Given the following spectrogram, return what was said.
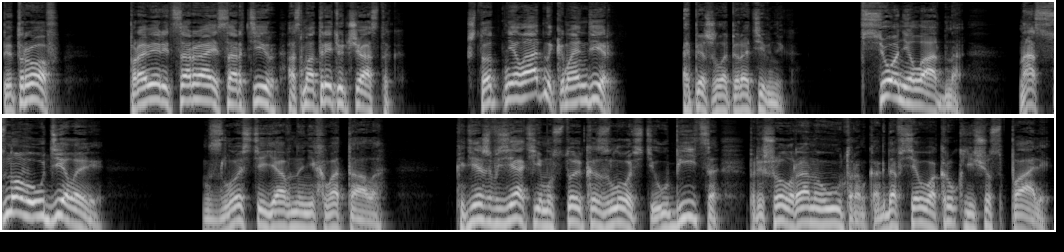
«Петров! Проверить сарай, сортир, осмотреть участок!» «Что-то неладно, командир!» — опешил оперативник. «Все неладно! Нас снова уделали!» Злости явно не хватало. Где же взять ему столько злости? Убийца пришел рано утром, когда все вокруг еще спали.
